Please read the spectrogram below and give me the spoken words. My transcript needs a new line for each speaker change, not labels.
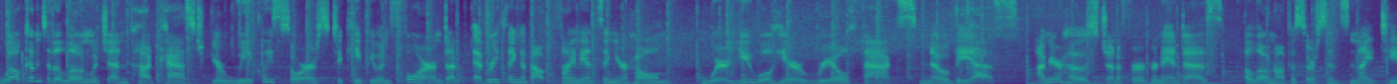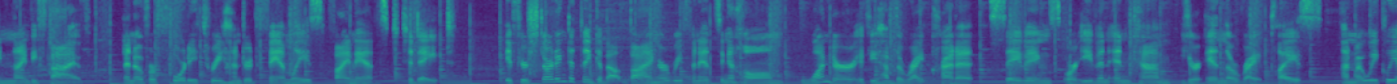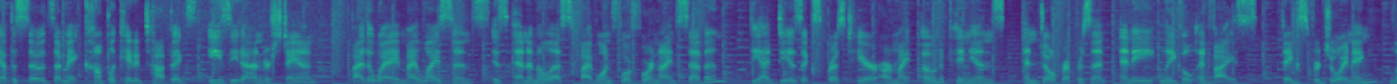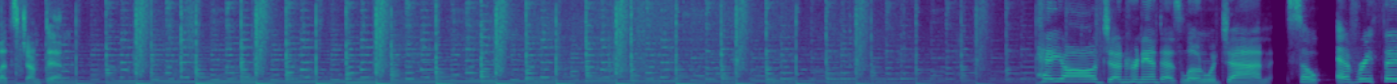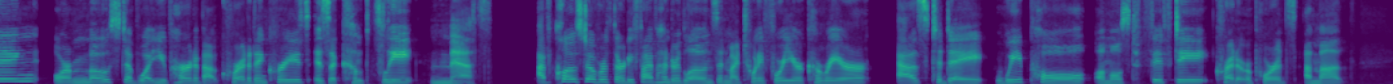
Welcome to the Loan with Jen podcast, your weekly source to keep you informed on everything about financing your home, where you will hear real facts, no BS. I'm your host, Jennifer Hernandez, a loan officer since 1995, and over 4,300 families financed to date. If you're starting to think about buying or refinancing a home, wonder if you have the right credit, savings, or even income, you're in the right place. On my weekly episodes, I make complicated topics easy to understand. By the way, my license is NMLS 514497. The ideas expressed here are my own opinions and don't represent any legal advice. Thanks for joining. Let's jump in. Hey y'all, Jen Hernandez, Loan with Jen. So, everything or most of what you've heard about credit inquiries is a complete myth. I've closed over 3,500 loans in my 24 year career. As to date, we pull almost 50 credit reports a month.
